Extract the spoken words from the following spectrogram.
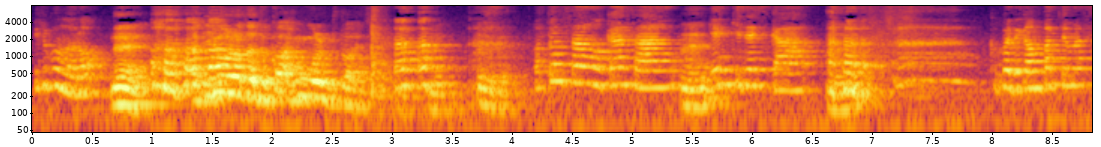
일본어로? 네. 일본어도 듣고 한국어도 하죠. 네. 해주세요. お父さんお母さん、うん元気ですか 네. ここで頑張ってます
